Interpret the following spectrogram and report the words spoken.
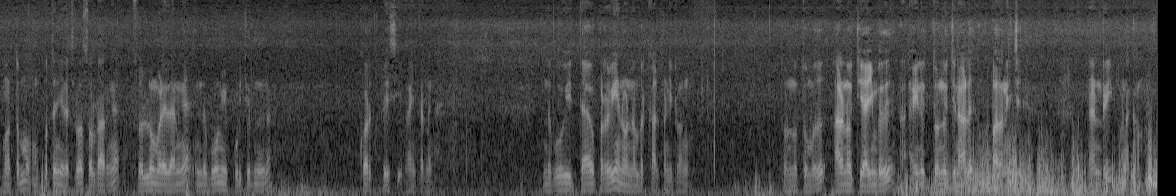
மொத்தமாக முப்பத்தஞ்சு லட்ச ரூபா சொல்கிறாருங்க சொல்லும் விலைதானுங்க. இந்த பூமி பிடிச்சிருந்ததுன்னா குறைச்சி பேசி வாங்கி தரணுங்க. இந்த பூவி தேவைப்படுறவே என்னோட நம்பர் கால் பண்ணிட்டு வாங்க. தொண்ணூத்தொம்பது அறநூற்றி ஐம்பது ஐநூற்றி தொண்ணூற்றி நாலு பதினஞ்சு. நன்றி வணக்கம்.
